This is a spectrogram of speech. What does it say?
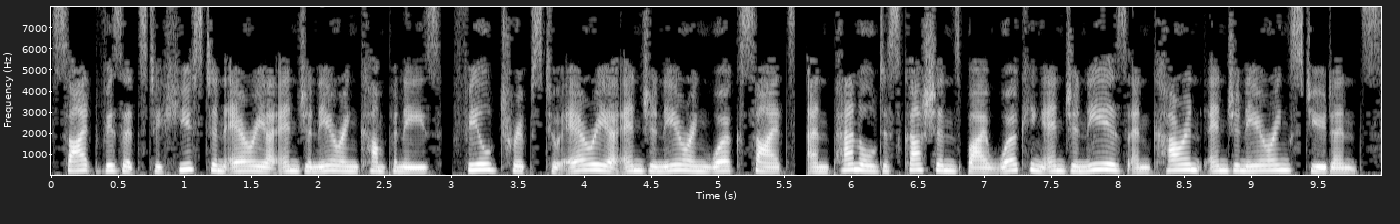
site visits to Houston area engineering companies, field trips to area engineering work sites, and panel discussions by working engineers and current engineering students.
